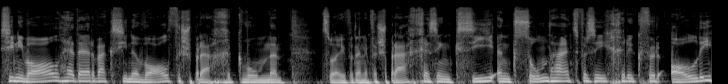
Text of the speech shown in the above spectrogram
Seine Wahl hat er wegen seiner Wahlversprechen gewonnen. Zwei von diesen Versprechen waren eine Gesundheitsversicherung für alle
